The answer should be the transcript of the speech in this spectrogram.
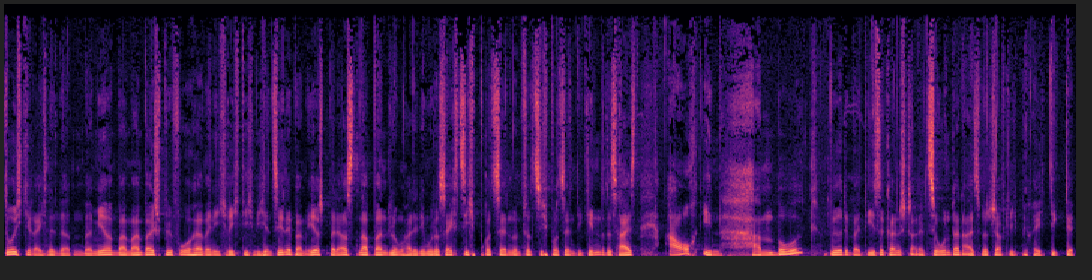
durchgerechnet werden. Bei mir, bei meinem Beispiel vorher, wenn ich richtig mich entsinne, beim erst, bei der ersten Abwandlung hatte die Mutter 60 Prozent und 40 Prozent die Kinder. Das heißt, auch in Hamburg würde bei dieser Konstellation dann als wirtschaftlich Berechtigte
